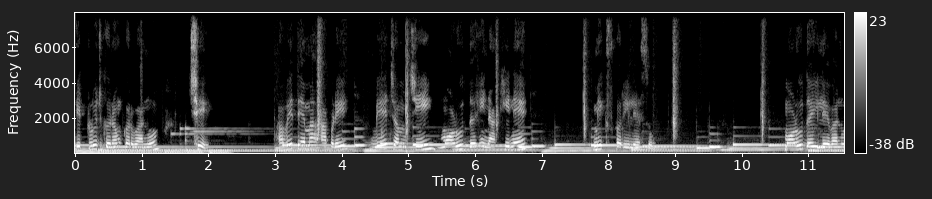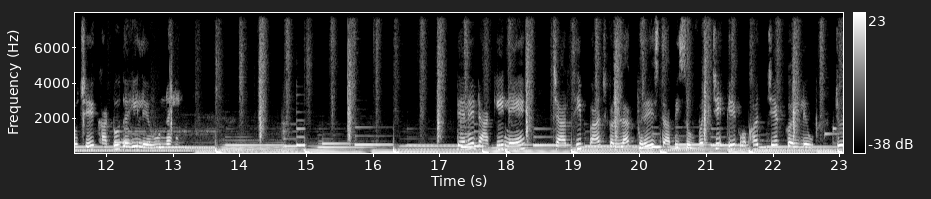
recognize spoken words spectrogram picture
એટલું જ ગરમ કરવાનું છે. હવે તેમાં આપણે બે ચમચી મોળું દહીં નાખીને મિક્સ કરી લેશું. મોળું દહીં લેવાનું છે, ખાટું દહીં લેવું નહીં. તેને ઢાંકીને ચારથી પાંચ કલાક રેસ્ટ આપીશું. વચ્ચે એક વખત ચેક કરી લેવું. જો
